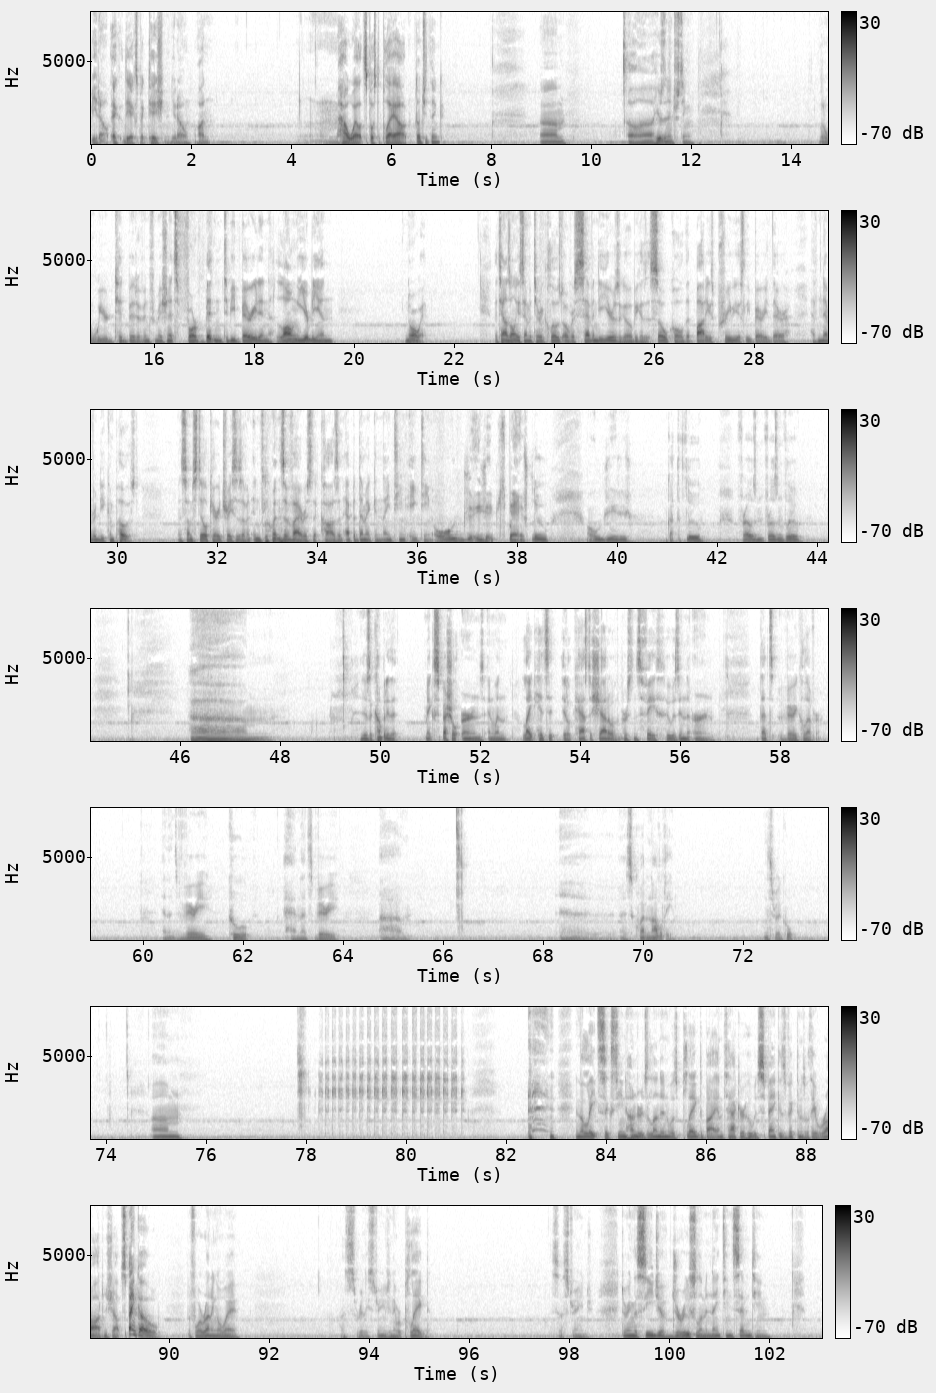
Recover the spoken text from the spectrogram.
you know, ex- the expectation, you know, on how well it's supposed to play out, don't you think? Um, uh, here's an interesting little weird tidbit of information. It's forbidden to be buried in Longyearbyen, Norway. The town's only cemetery closed over 70 years ago because it's so cold that bodies previously buried there have never decomposed and some still carry traces of an influenza virus that caused an epidemic in 1918. Oh, Jesus, Spanish flu. Oh, Jesus. Got the flu. Frozen, frozen flu. Um, there's a company that makes special urns, and when light hits it, it'll cast a shadow of the person's face who is in the urn. That's very clever. And that's very cool. And that's very. Um, uh, it's quite a novelty. It's really cool. Um, late 1600s, London was plagued by an attacker who would spank his victims with a rod and shout, Spanko! before running away. That's really strange. And they were plagued. So strange. During the siege of Jerusalem in 1917,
